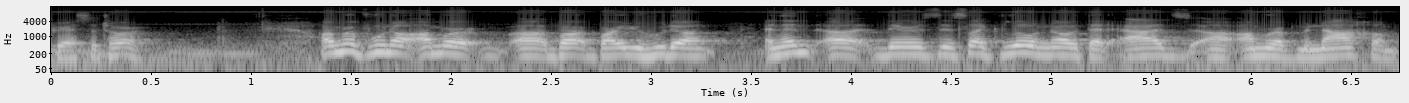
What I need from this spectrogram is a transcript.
Kriyas Torah. Amr Huna, Amr uh, Bar, Yehuda, and then uh, there's this like little note that adds uh, Amr of Menachem,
